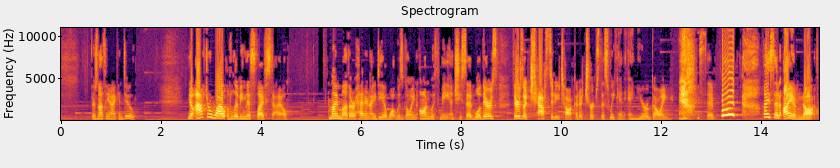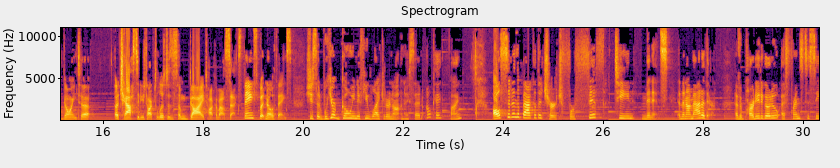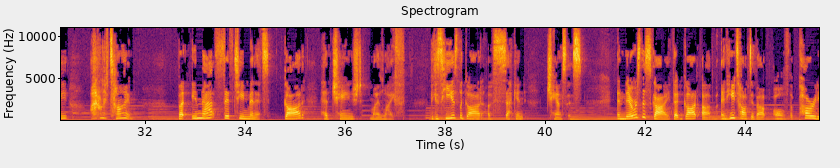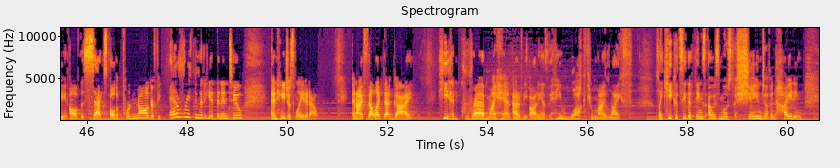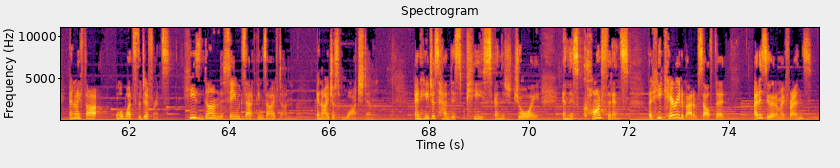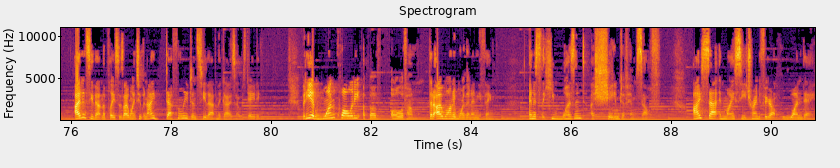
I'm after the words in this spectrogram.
There's nothing I can do. Now, after a while of living this lifestyle, my mother had an idea what was going on with me and she said well there's there's a chastity talk at a church this weekend and you're going and i said what i said i am not going to a chastity talk to listen to some guy talk about sex. Thanks but no thanks. She said well you're going if you like it or not. And i said okay fine. I'll sit in the back of the church for 15 minutes and then i'm out of there. I have a party to go to i have friends to see. I don't have time. But in that 15 minutes, God had changed my life because He is the God of second chances. And there was this guy that got up and he talked about all of the partying, all of the sex, all the pornography, everything that he had been into, and he just laid it out. And I felt like that guy, he had grabbed my hand out of the audience and he walked through my life. Like he could see the things I was most ashamed of and hiding. And I thought, well, what's the difference? He's done the same exact things I've done. And I just watched him. And he just had this peace and this joy and this confidence that he carried about himself that I didn't see that in my friends. I didn't see that in the places I went to, and I definitely didn't see that in the guys I was dating. But he had one quality above all of them that I wanted more than anything, and it's that he wasn't ashamed of himself. I sat in my seat trying to figure out one day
